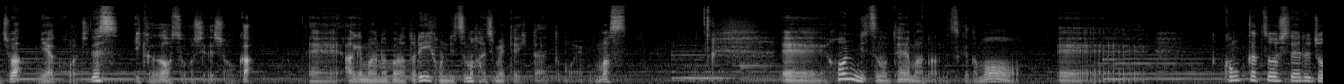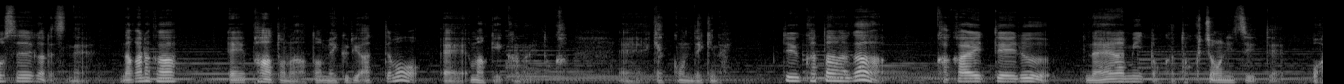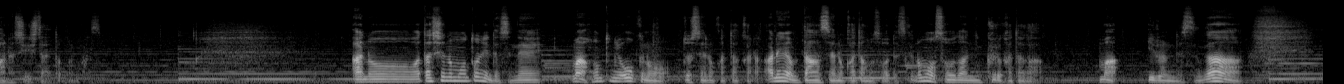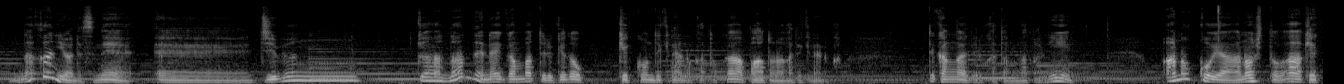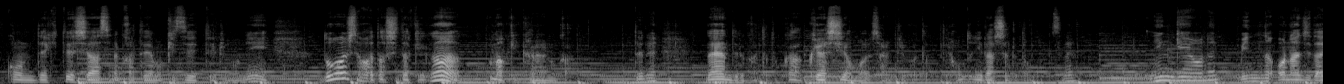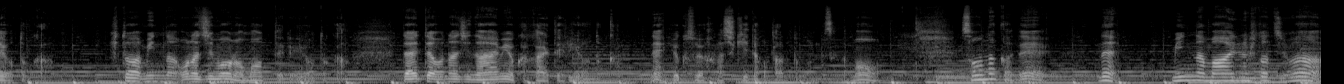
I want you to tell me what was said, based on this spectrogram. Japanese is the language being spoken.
にちは宮古内です。いかがお過ごしでしょうか、えー、あげまラボラトリー本日も始めていきたいと思います。えー、本日のテーマなんですけども、えー、婚活をしている女性がですねなかなか、えー、パートナーと巡り合っても、えうまくいかないとか、え結婚できないっていう方が抱えている悩みとか特徴についてお話ししたいと思います。あの私のもとにですねまあ本当に多くの女性の方からあるいは男性の方もそうですけども相談に来る方がまあいるんですが中にはですね、えー、自分が何でね頑張ってるけど結婚できないのかとかパートナーができないのかって考えてる方の中にあの子やあの人は結婚できて幸せな家庭も築いているのにどうして私だけがうまくいかないのか。ってね悩んでる方とか悔しい思いをされてる方って本当にいらっしゃると思うんですね。人間はねみんな同じだよとか人はみんな同じものを持ってるよとか大体同じ悩みを抱えているよとかねよくそういう話聞いたことあると思うんですけどもその中でねみんな周りの人たちは、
